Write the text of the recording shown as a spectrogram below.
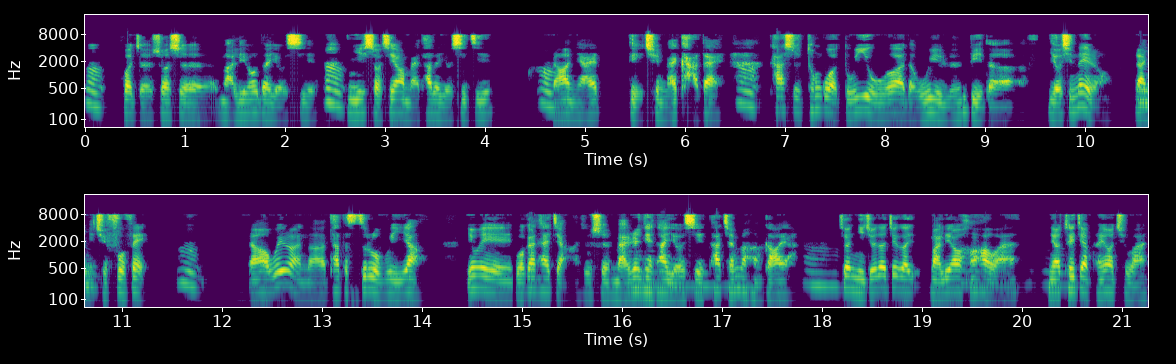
嗯，或者说是马里奥的游戏，嗯你首先要买它的游戏机，嗯然后你还得去买卡带。嗯它是通过独一无二的、无与伦比的游戏内容让你去付费。嗯然后微软呢，它的思路不一样，因为我刚才讲，就是买任天堂游戏，嗯它成本很高呀。嗯，就你觉得这个马里奥很好玩，嗯你要推荐朋友去玩，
